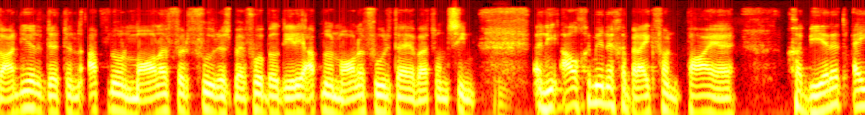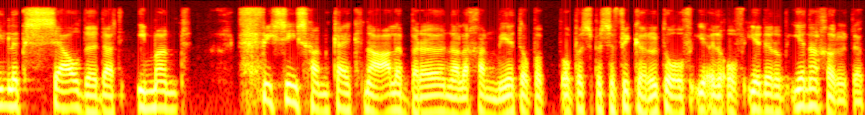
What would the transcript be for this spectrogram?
wanneer dit 'n abnormale vervoer is, byvoorbeeld hierdie abnormale voertuie wat ons sien. In die algemene gebruik van paaie gebeur dit eintlik selde dat iemand fisies gaan kyk na alle bru en hulle gaan meet op 'n op 'n spesifieke roete of of eerder op enige roete.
